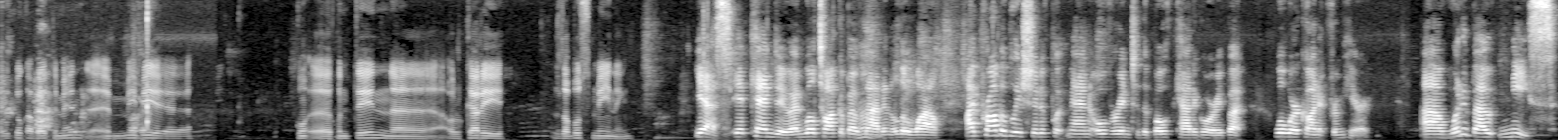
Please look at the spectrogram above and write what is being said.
we talk about the men, uh, maybe uh, co- uh, contain uh, or carry the both meaning. Yes, it can do, and we'll talk about that in a little while. I probably should have put man over into the both category, but we'll work on it from here. Uh, what about niece?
